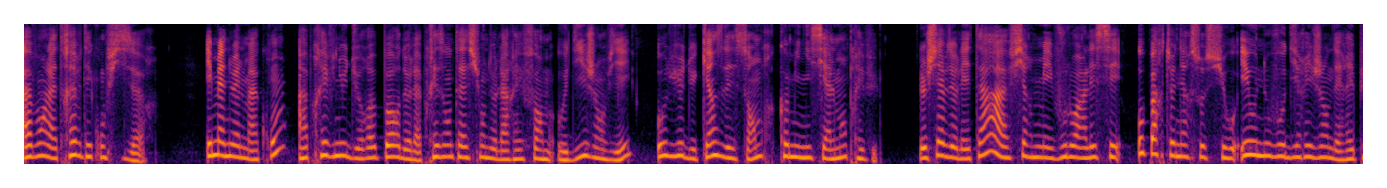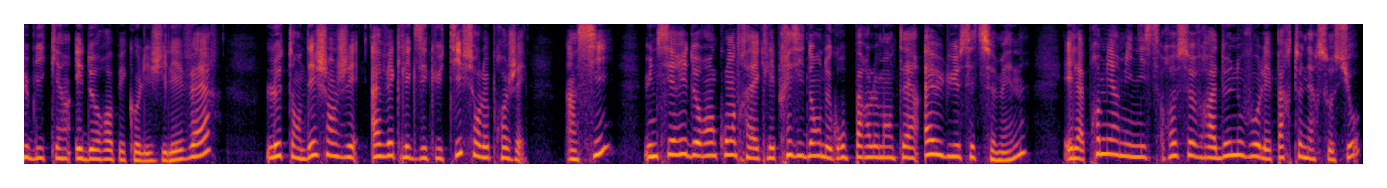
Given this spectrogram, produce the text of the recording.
avant la trêve des confiseurs. Emmanuel Macron a prévenu du report de la présentation de la réforme au 10 janvier au lieu du 15 décembre comme initialement prévu. Le chef de l'État a affirmé vouloir laisser aux partenaires sociaux et aux nouveaux dirigeants des Républicains et d'Europe Écologie Les Verts le temps d'échanger avec l'exécutif sur le projet. Ainsi, une série de rencontres avec les présidents de groupes parlementaires a eu lieu cette semaine et la Première ministre recevra de nouveau les partenaires sociaux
